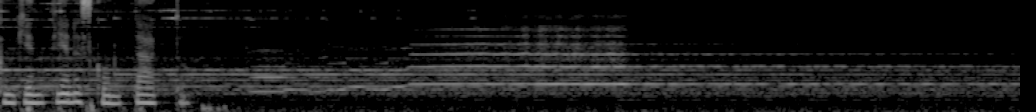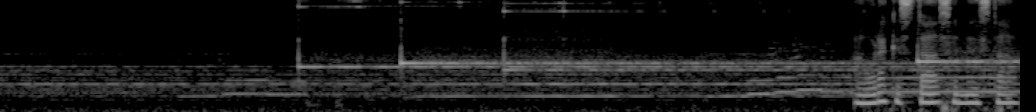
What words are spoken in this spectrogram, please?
con quien tienes contacto. Ahora que estás en esta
